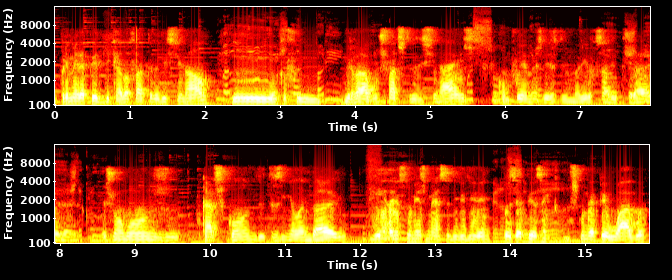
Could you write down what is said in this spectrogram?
O primeiro EP dedicado ao fado tradicional e em que eu fui gravar alguns fatos tradicionais, com poemas desde Maria Rosário Pereira, João Monge, Carlos Conde, Terezinha Landeiro. E a ideia foi mesmo essa, dividir em dois EPs, em que o segundo EP, o Água,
